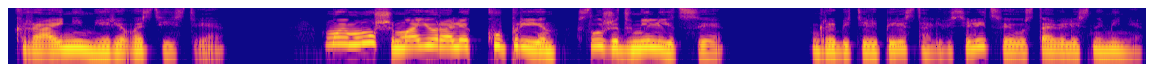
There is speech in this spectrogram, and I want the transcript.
к крайней мере воздействия. «Мой муж, майор Олег Куприн, служит в милиции». Грабители перестали веселиться и уставились на меня.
